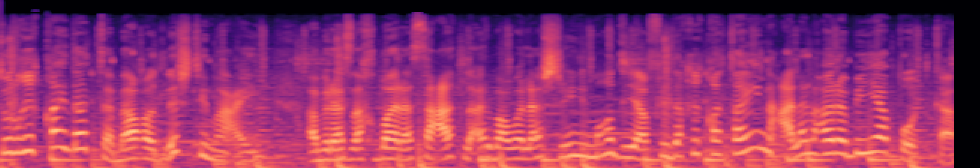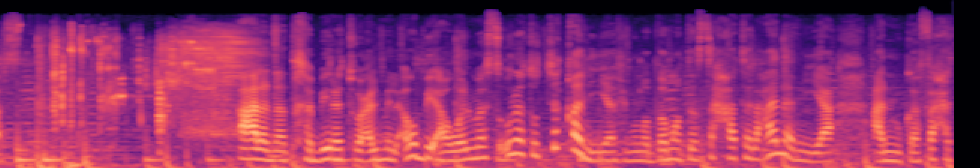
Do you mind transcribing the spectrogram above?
تلغي قيد التباعد الاجتماعي. أبرز أخبار الساعات الأربع والعشرين الماضية في دقيقتين على العربية بودكاست. أعلنت خبيرة علم الأوبئة والمسؤولة التقنية في منظمة الصحة العالمية عن مكافحة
